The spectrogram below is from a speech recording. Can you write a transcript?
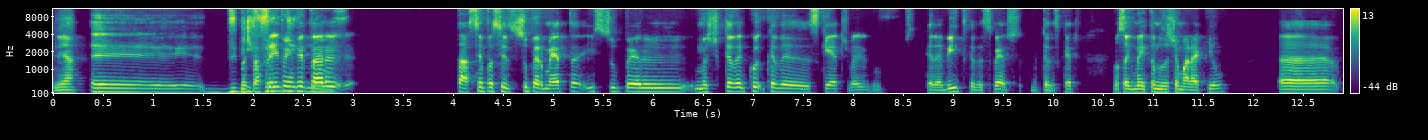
yeah. de mas está sempre a inventar, está sempre a ser super meta e super, mas cada, cada sketch, cada beat, cada sketch, cada sketch, não sei como é que estamos a chamar aquilo, uh,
